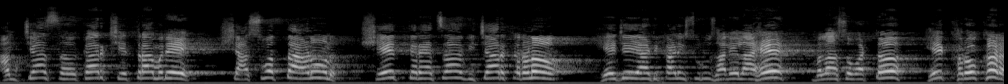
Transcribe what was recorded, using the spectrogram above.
आमच्या सहकार क्षेत्रामध्ये शाश्वतता आणून शेतकऱ्याचा विचार करणं हे जे या ठिकाणी सुरू झालेलं आहे मला असं वाटतं हे खरोखर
